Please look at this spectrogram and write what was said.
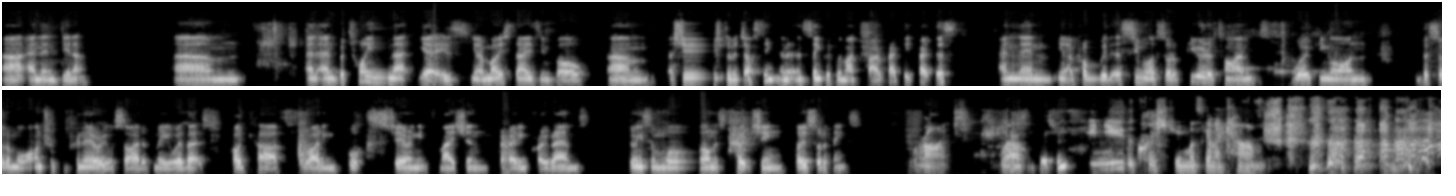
uh, and then dinner. Um, and, and between that, yeah, is, you know, most days involve, um, a shift of adjusting and, and seeing people in my chiropractic practice. And then, you know, probably a similar sort of period of time working on the sort of more entrepreneurial side of me, whether that's podcasts, writing books, sharing information, creating programs, doing some wellness coaching, those sort of things. Right. Well, Answer the question? you knew the question was going to come.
